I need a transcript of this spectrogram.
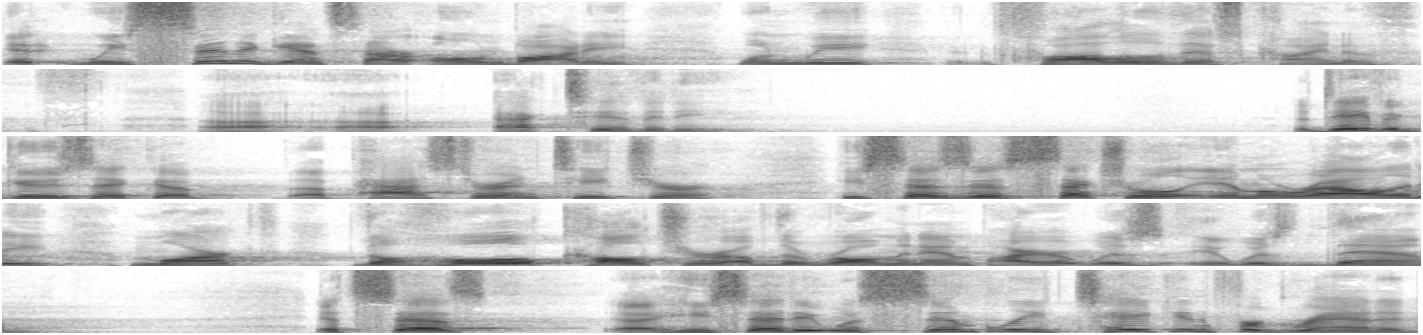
it, we sin against our own body when we follow this kind of uh, uh, activity. Now, David Guzik, a, a pastor and teacher, he says this sexual immorality marked the whole culture of the Roman Empire. It was, it was them. It says, uh, he said it was simply taken for granted.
